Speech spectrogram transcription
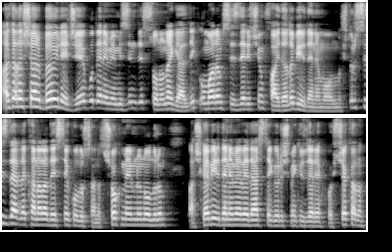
Arkadaşlar böylece bu denememizin de sonuna geldik. Umarım sizler için faydalı bir deneme olmuştur. Sizler de kanala destek olursanız çok memnun olurum. Başka bir deneme ve derste görüşmek üzere. Hoşçakalın.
